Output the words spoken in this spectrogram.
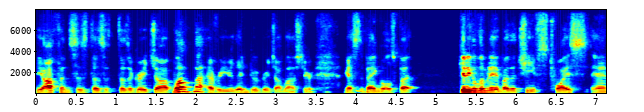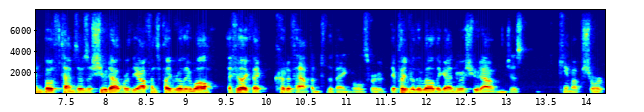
the offense is, does a, does a great job. Well, not every year; they didn't do a great job last year against the Bengals, but getting eliminated by the Chiefs twice, and both times there was a shootout where the offense played really well. I feel like that could have happened to the Bengals, where they played really well, they got into a shootout and just came up short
